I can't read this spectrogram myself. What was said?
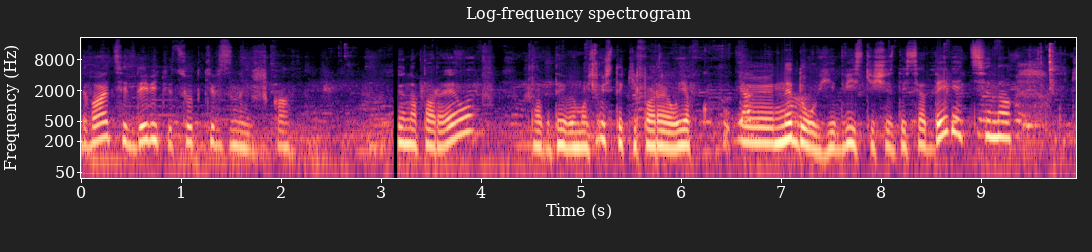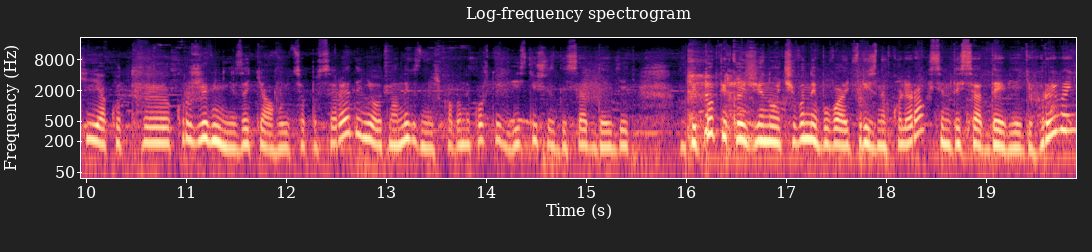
29% знижка. На парео. Так, дивимось. Ось такі парео, як е, недовгі, 269 ціна. Такі, як от е, кружевні, затягуються посередині. От на них знижка. Вони коштують 269. Ті топіки жіночі, вони бувають в різних кольорах, 79 гривень.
